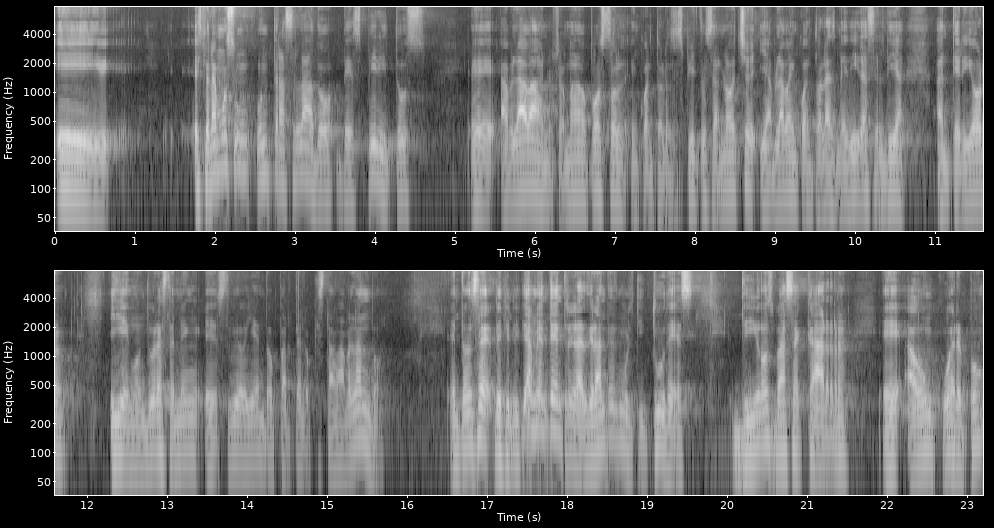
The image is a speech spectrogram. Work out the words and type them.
y esperamos un, traslado de espíritus. Eh, hablaba nuestro amado apóstol en cuanto a los espíritus anoche y hablaba en cuanto a las medidas el día anterior. Y en Honduras también estuve oyendo parte de lo que estaba hablando. Entonces, definitivamente entre las grandes multitudes, Dios va a sacar eh, a un cuerpo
